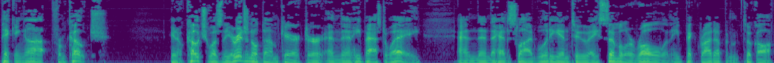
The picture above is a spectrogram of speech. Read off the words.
picking up from Coach. You know, Coach was the original dumb character, and then he passed away. And then they had to slide Woody into a similar role, and he picked right up and took off.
